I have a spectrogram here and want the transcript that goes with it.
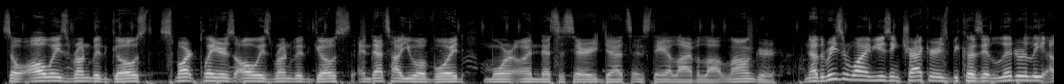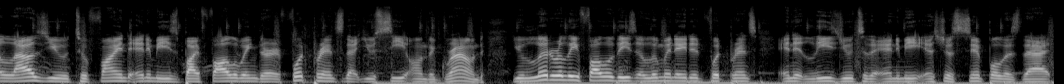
So always run with Ghost. Smart players always run with Ghost, and that's how you avoid more unnecessary deaths and stay alive a lot longer. Now the reason why I'm using tracker is because it literally allows you to find enemies by following their footprints that you see on the ground. You literally follow these illuminated footprints and it leads you to the enemy. It's just simple as that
